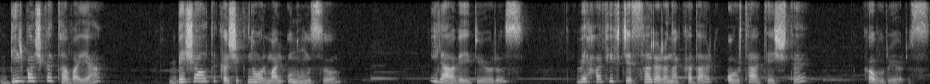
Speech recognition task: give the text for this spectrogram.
Bir başka tavaya 5-6 kaşık normal unumuzu ilave ediyoruz ve hafifçe sararana kadar orta ateşte kavuruyoruz.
